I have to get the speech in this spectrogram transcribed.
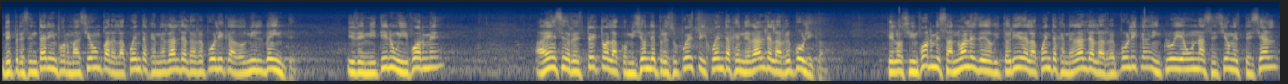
de presentar información para la Cuenta General de la República 2020 y remitir un informe a ese respecto a la Comisión de Presupuesto y Cuenta General de la República. Que los informes anuales de auditoría de la Cuenta General de la República incluyan una sesión especial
